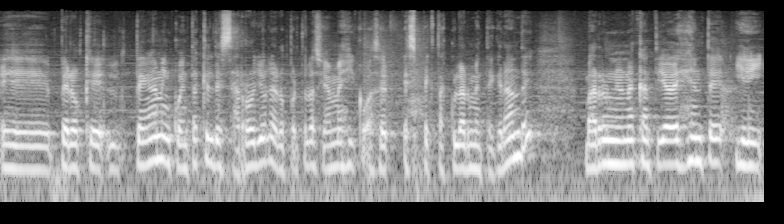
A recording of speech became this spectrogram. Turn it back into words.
Eh, pero que tengan en cuenta que el desarrollo del aeropuerto de la Ciudad de México va a ser espectacularmente grande, va a reunir una cantidad de gente y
